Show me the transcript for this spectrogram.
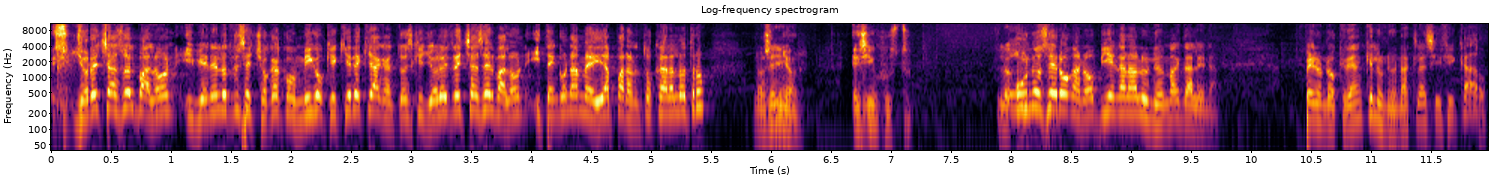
si yo rechazo el balón y viene el otro y se choca conmigo. ¿Qué quiere que haga? Entonces, que yo le rechace el balón y tenga una medida para no tocar al otro. No, señor. Es injusto. Lo- 1-0 ganó, bien ganó la Unión Magdalena. Pero no crean que la Unión ha clasificado.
